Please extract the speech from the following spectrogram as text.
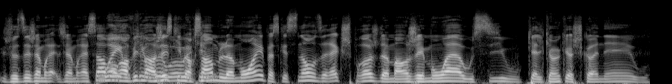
je veux dire, j'aimerais, j'aimerais ça avoir Ouais, envie de manger ouais, ce qui ouais, me ressemble le moins, parce que sinon, on dirait que je suis proche de manger moi aussi, ou quelqu'un que je connais. Ou...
